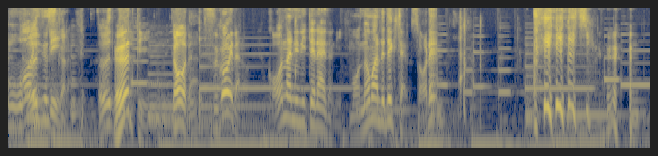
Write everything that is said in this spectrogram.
終わりですから。うウッディどうだ？すごいだろこんなに似てないのにモノマネできちゃうそれ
